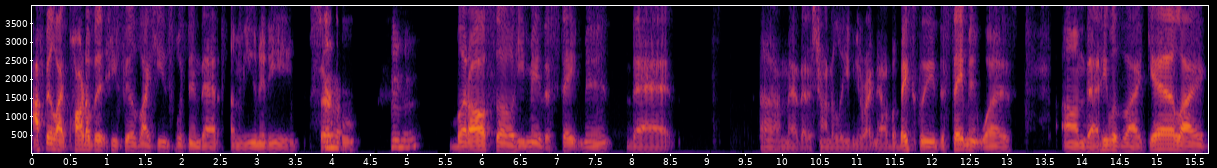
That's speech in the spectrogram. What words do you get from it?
I feel like part of it, he feels like he's within that immunity circle. Mm-hmm. Mm-hmm. But also, he made a statement that, uh, man, that is trying to leave me right now. But basically, the statement was um, that he was like, yeah, like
